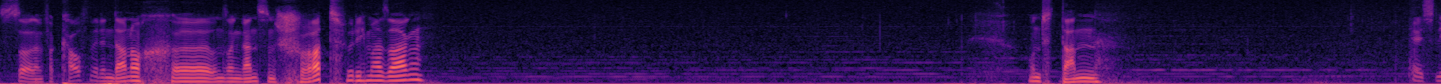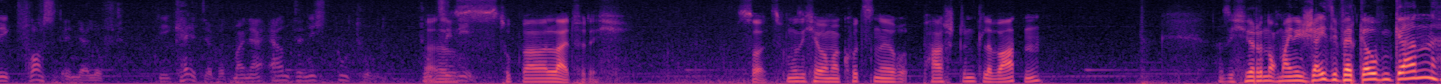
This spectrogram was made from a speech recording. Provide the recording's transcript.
So, dann verkaufen wir denn da noch äh, unseren ganzen Schrott, würde ich mal sagen. Und dann... Es liegt Frost in der Luft. Die Kälte wird meiner Ernte nicht gut tun. Tut das tut mir leid für dich. So, jetzt muss ich aber mal kurz eine paar Stündle warten. Dass ich hier noch meine Scheiße verkaufen kann.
